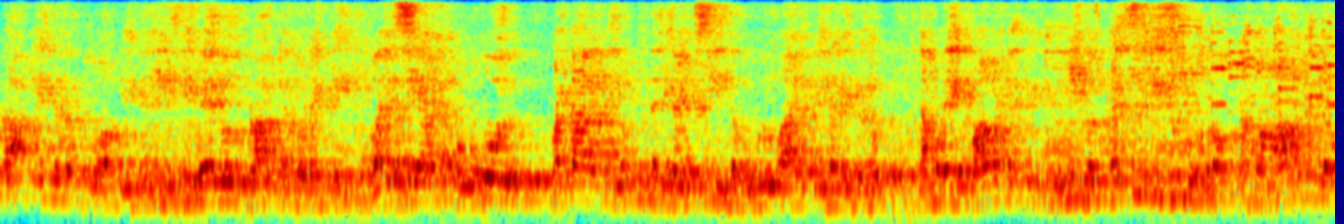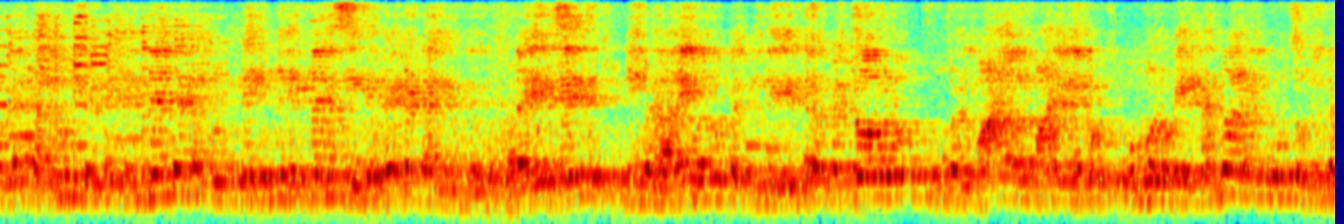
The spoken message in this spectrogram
பிளாக்லையும் நடத்துவோம் அப்படின்னு இன்னைக்கு வேலூர் பிளாக்ல தொடங்கி வரிசையாக ஒவ்வொரு வட்டாரத்திலும் இந்த நிகழ்ச்சி இந்த ஒவ்வொரு வாரத்தில் நடைபெறும். நம்முடைய மாவட்டத்திற்கு இன்னைக்கு ஒரு பிரஸ் ரிலீஸும் கொடுக்குறோம். நம்ம நீங்கள் அனைவரும் இங்கே இருக்கிற பெற்றோர்களும் உங்கள் மாணவர் மாணவியரும் உங்களுடைய நண்பர்களுக்கும் சொல்லுங்க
